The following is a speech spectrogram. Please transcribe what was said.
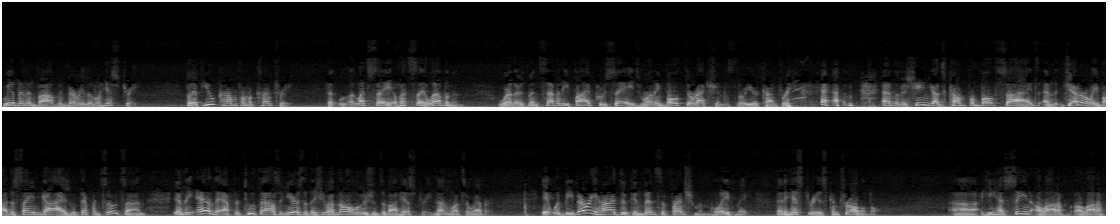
We have been involved in very little history. But if you come from a country that let's say let's say Lebanon, where there's been 75 crusades running both directions through your country, and, and the machine guns come from both sides, and generally by the same guys with different suits on. In the end, after 2,000 years of this, you have no illusions about history, none whatsoever. It would be very hard to convince a Frenchman, believe me, that history is controllable. Uh, he has seen a lot of a lot of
